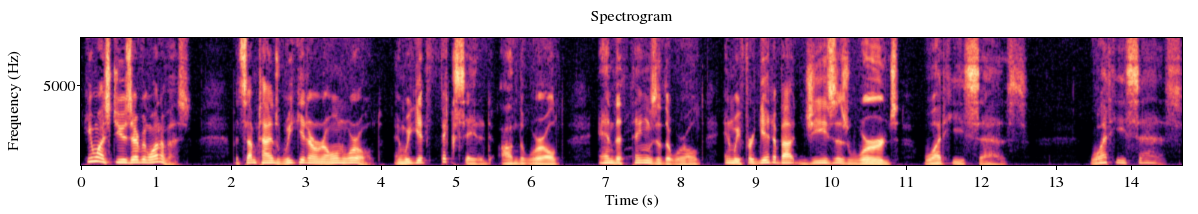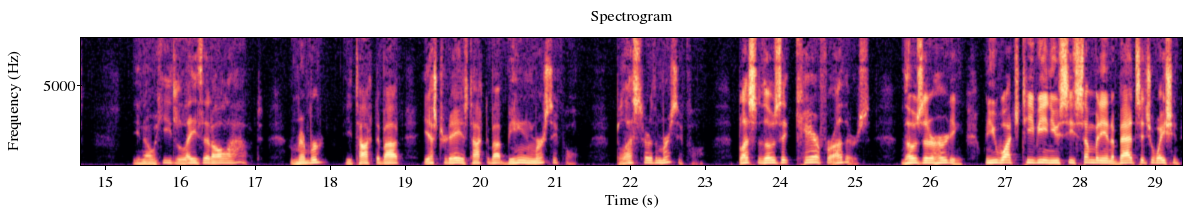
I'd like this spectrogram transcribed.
He wants to use every one of us. But sometimes we get in our own world and we get fixated on the world and the things of the world and we forget about Jesus' words, what he says. What he says. You know, he lays it all out. Remember, he talked about yesterday, he's talked about being merciful. Blessed are the merciful. Blessed are those that care for others, those that are hurting. When you watch TV and you see somebody in a bad situation,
